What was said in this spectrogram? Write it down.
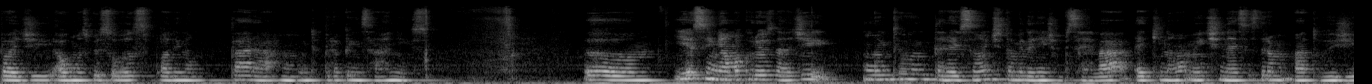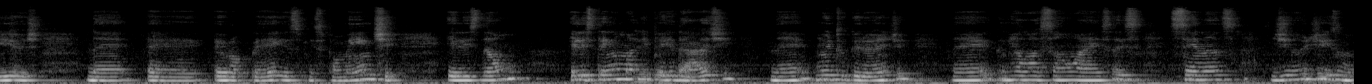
pode. Algumas pessoas podem não parar muito para pensar nisso. Um, e assim, é uma curiosidade muito interessante também da gente observar é que normalmente nessas dramaturgias né, é, europeias principalmente, eles dão, eles têm uma liberdade né, muito grande né, em relação a essas cenas de nudismo,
